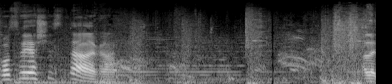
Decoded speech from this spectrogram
Po co ja się staram? Ale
